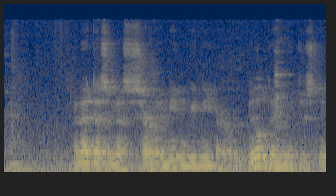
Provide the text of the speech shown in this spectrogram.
Okay. And that doesn't necessarily mean we need our own building, we just need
